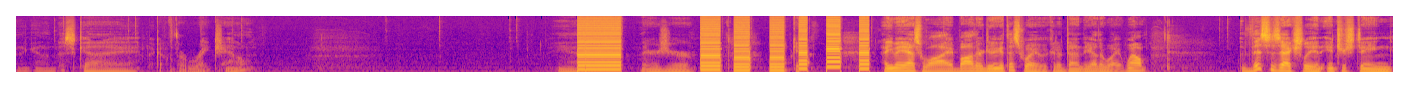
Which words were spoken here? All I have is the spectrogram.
And again, this guy, pick off the right channel. And there's your now you may ask why bother doing it this way? We could have done it the other way. Well, this is actually an interesting.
